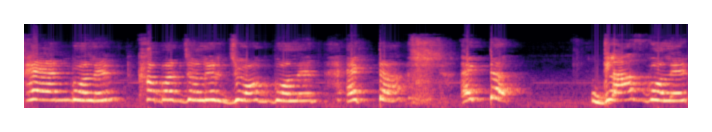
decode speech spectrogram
ফ্যান বলেন, খাবার জলের জগ বলেন, একটা একটা গ্লাস বলেন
